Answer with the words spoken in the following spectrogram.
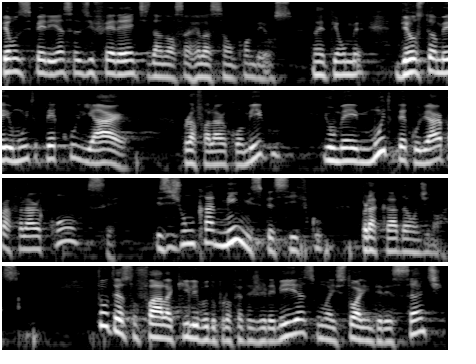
temos experiências diferentes da nossa relação com Deus. Né? Tem um, Deus tem um meio muito peculiar para falar comigo e um meio muito peculiar para falar com você. Existe um caminho específico para cada um de nós. Então o texto fala aqui, livro do profeta Jeremias, uma história interessante.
